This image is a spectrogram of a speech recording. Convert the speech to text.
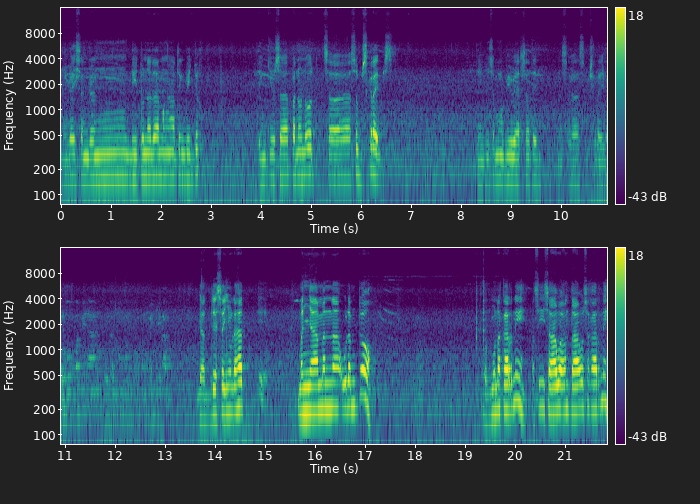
Okay guys, hanggang dito na lang ang ating video. Thank you sa panonood, sa subscribes. Thank you sa mga viewers natin, sa subscriber. Mga mahirap. God bless sa inyo lahat. Eh, manyaman na ulam to. Huwag mo na karne, kasi sawa ang tao sa karne.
